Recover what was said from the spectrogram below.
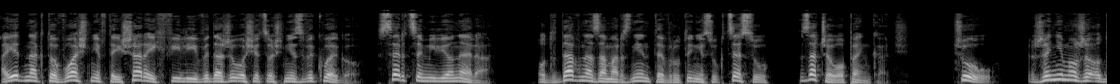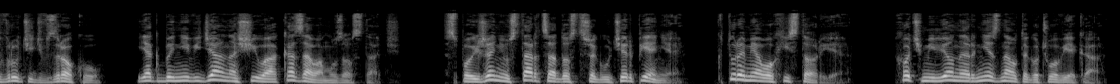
A jednak to właśnie w tej szarej chwili wydarzyło się coś niezwykłego. Serce milionera, od dawna zamarznięte w rutynie sukcesu, zaczęło pękać. Czuł, że nie może odwrócić wzroku, jakby niewidzialna siła kazała mu zostać. W spojrzeniu starca dostrzegł cierpienie, które miało historię. Choć milioner nie znał tego człowieka,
